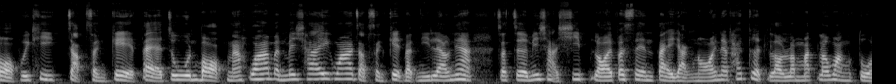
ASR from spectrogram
บอกวิธีจับสังเกต แต่จูนบอกนะว่ามันไม่ใช่ว่าจับสังเกตแบบนี้แล้วเนี่ย จะเจอมิจฉาชีพร้อยเปอร์เซ็นแต่อย่างน้อยเนี่ยถ้าเกิดเราระมัดระวังตัว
